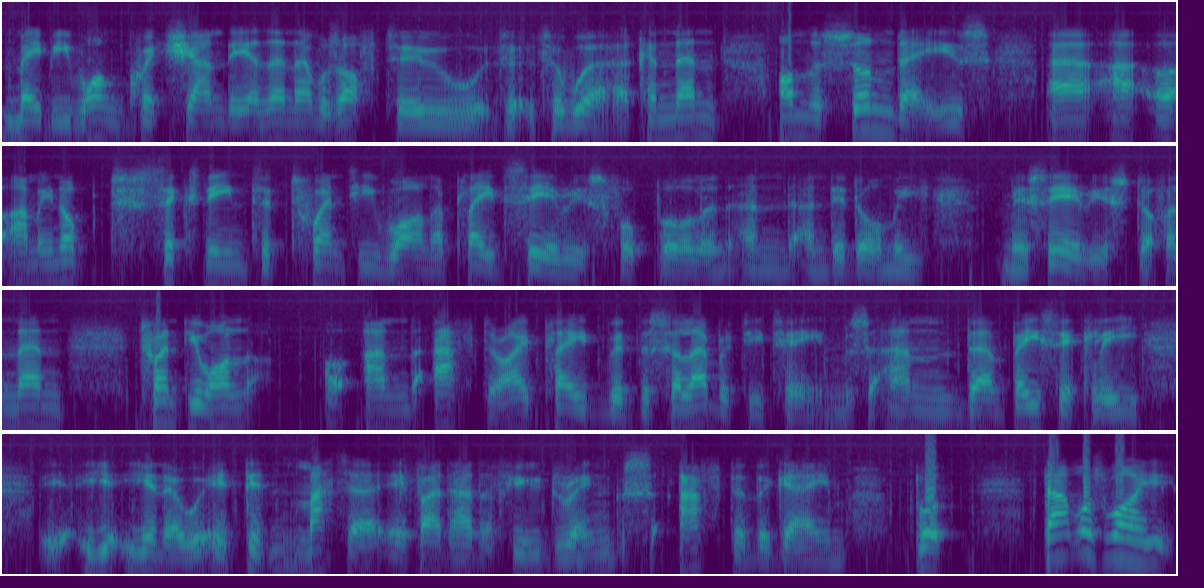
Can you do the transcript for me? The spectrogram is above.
maybe one quick shandy, and then I was off to, to, to work. And then on the Sundays, uh, I, I, mean, up to 16 to 21, I played serious football and, and, and did all my, my serious stuff. And then 21 uh, and after I played with the celebrity teams, and uh, basically, y- you know, it didn't matter if I'd had a few drinks after the game. But that was why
